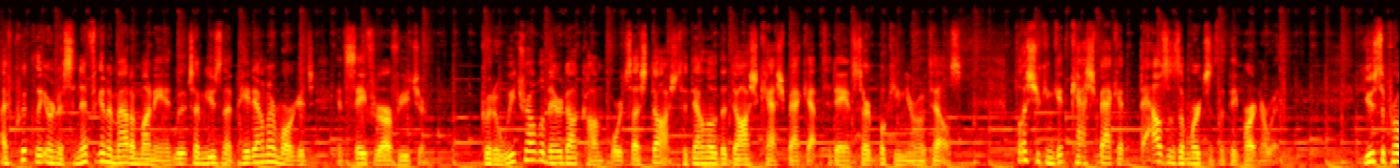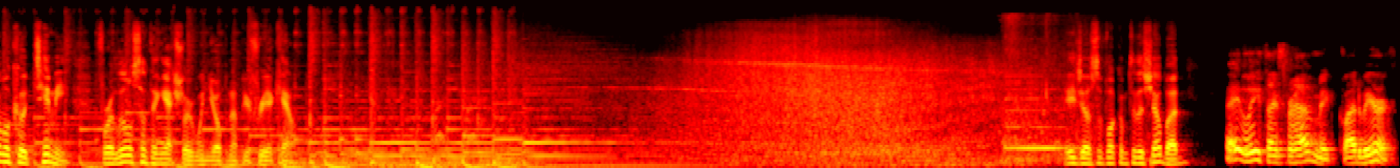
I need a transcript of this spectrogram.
I've quickly earned a significant amount of money, which I'm using to pay down our mortgage and save for our future. Go to wetravelthere.com forward slash Dosh to download the Dosh Cashback app today and start booking your hotels. Plus, you can get cash back at thousands of merchants that they partner with. Use the promo code TIMMY for a little something extra when you open up your free account. Hey, Joseph, welcome to the show, bud. Hey, Lee, thanks for having me. Glad to be here.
